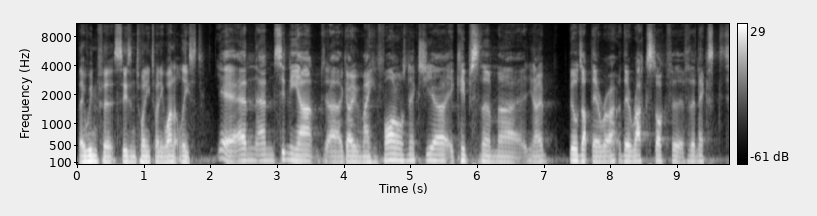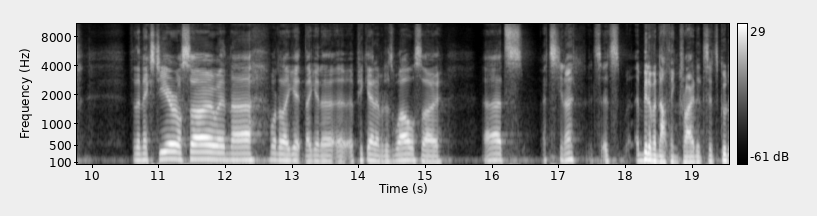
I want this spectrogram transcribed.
they win for season 2021 at least. Yeah, and, and Sydney aren't uh, going to be making finals next year. It keeps them, uh, you know, builds up their their ruck stock for, for the next for the next year or so. And uh, what do they get? They get a, a pick out of it as well. So uh, it's it's you know it's it's a bit of a nothing trade. It's it's good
